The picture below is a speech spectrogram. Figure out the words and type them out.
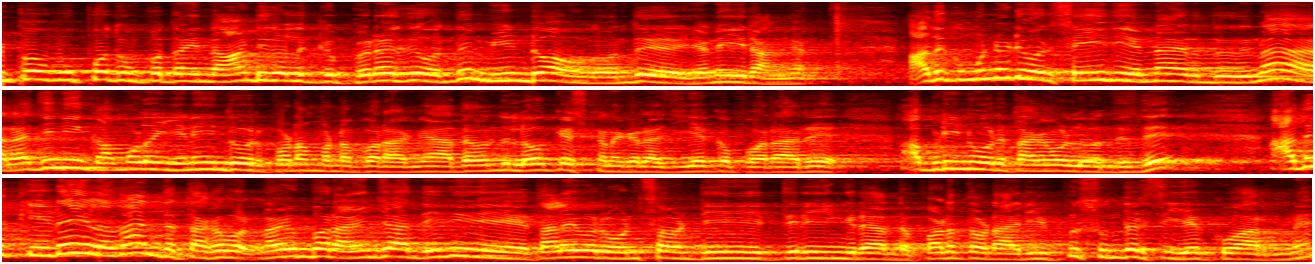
இப்போ முப்பது முப்பத்தைந்து ஆண்டுகளுக்கு பிறகு வந்து மீண்டும் அவங்க வந்து இணைகிறாங்க அதுக்கு முன்னாடி ஒரு செய்தி என்ன இருந்ததுன்னா ரஜினி கமலும் இணைந்து ஒரு படம் பண்ண போகிறாங்க அதை வந்து லோகேஷ் கனகராஜ் இயக்க போகிறாரு அப்படின்னு ஒரு தகவல் வந்தது. அதுக்கு இடையில தான் இந்த தகவல். நவம்பர் அஞ்சாம் தேதி தலைவர் ஒன் செவன்டி த்ரீங்கிற அந்த படத்தோட அறிவிப்பு சுந்தர்சி இயக்குவார்னு.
